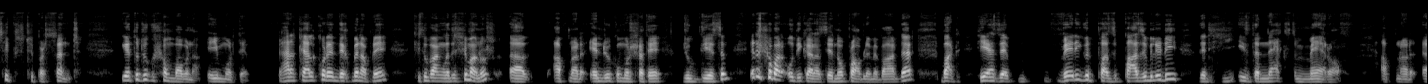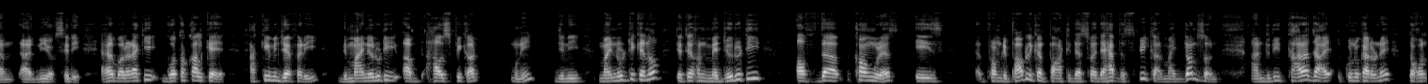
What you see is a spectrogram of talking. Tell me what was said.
60% এতটুকু সম্ভাবনা এই মুহূর্তে। আর খেয়াল করে দেখবেন আপনি, কিছু বাংলাদেশী মানুষ আপনার এন্ড্রু কুমার সাথে যোগ দিয়েছেন। এটা সবার অধিকার আছে। No problem about that. But he has a very good possi possibility that he is the next mayor of আপনার নিউ ইয়র্ক সিটি। এখন বলে রাখি, গতকালকে Hakeem Jeffries the minority house speaker উনি, যিনি মাইনরিটি কেন? যেহেতু এখন majority of the Congress is from Republican Party. That's why they have the speaker, Mike Johnson. And যদি তারা যায় কোন কারণে তখন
